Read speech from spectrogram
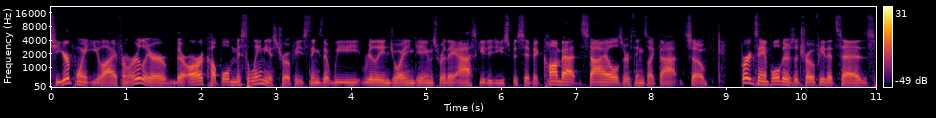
to your point, Eli, from earlier, there are a couple miscellaneous trophies, things that we really enjoy in games where they ask you to do specific combat styles or things like that. So, for example, there's a trophy that says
